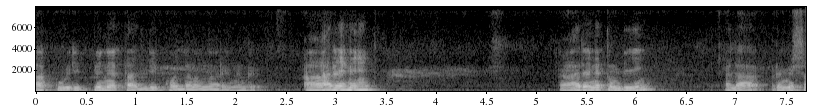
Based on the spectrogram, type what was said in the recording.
ആ കുരിപ്പിനെ തല്ലി കൊല്ലണം എന്ന് പറയുന്നുണ്ട്. ആരനെ? ആരനെ തുമ്പി? അല്ല രമിഷ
